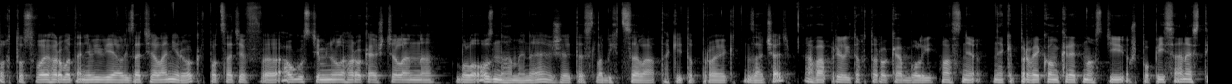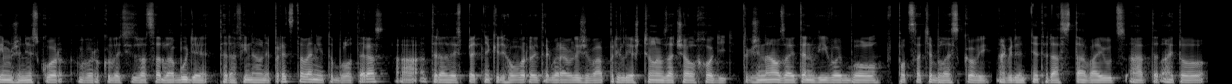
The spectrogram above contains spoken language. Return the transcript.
tohto svojho robota nevyvíjali zatiaľ ani rok. V podstate v auguste minulého roka ešte len bolo oznámené, že Tesla by chcela takýto projekt začať a v apríli tohto roka boli vlastne nejaké prvé konkrétnosti už popísané s tým, že neskôr v roku 2022 bude teda finálne predstavený, to bolo teraz a teraz aj spätne, keď hovorili, tak vravili, že v apríli ešte len začal chodiť. Takže naozaj ten vývoj bol v podstate bleskový. Evidentne teda stávajúc a aj to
